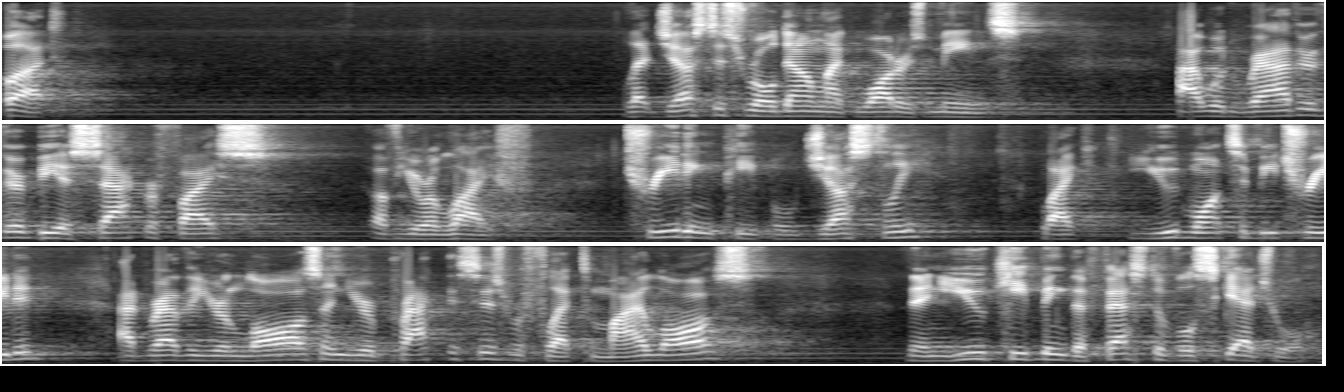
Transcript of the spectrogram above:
But let justice roll down like waters means I would rather there be a sacrifice of your life, treating people justly, like you'd want to be treated I'd rather your laws and your practices reflect my laws than you keeping the festival schedule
